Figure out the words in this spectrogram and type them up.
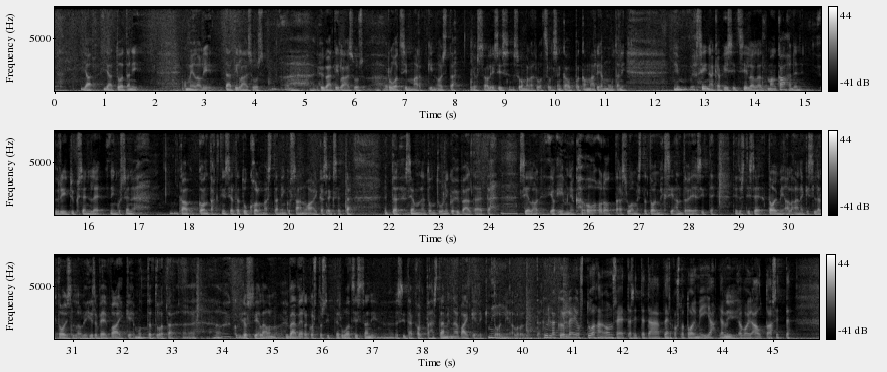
Ja, ja tuota, niin, kun meillä oli tämä tilaisuus, äh, hyvä tilaisuus Ruotsin markkinoista, jossa oli siis suomalais-ruotsalaisen kauppakamari ja muuta, niin, niin siinä kävi sitten sillä lailla, että mä oon kahden yritykselle niin sen kontaktin sieltä Tukholmasta niin saanut aikaiseksi, että että semmoinen tuntuu niin hyvältä, että mm. siellä on jo ihminen, joka odottaa Suomesta toimeksiantoja ja sitten tietysti se toimiala ainakin sillä toisella oli hirveän vaikea, mm. mutta tuota, äh, jos siellä on hyvä verkosto sitten Ruotsissa, niin sitä kauttahan sitä mennään vaikeillekin niin. toimialoille. Että. Kyllä, kyllä. Just tuohan on se, että sitten tämä verkosto toimii ja, ja, niin. ja voi auttaa sitten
